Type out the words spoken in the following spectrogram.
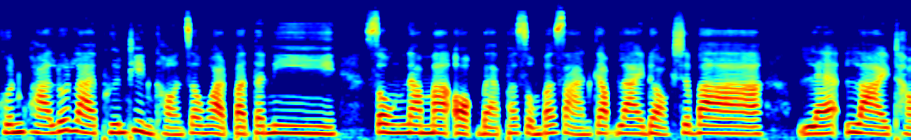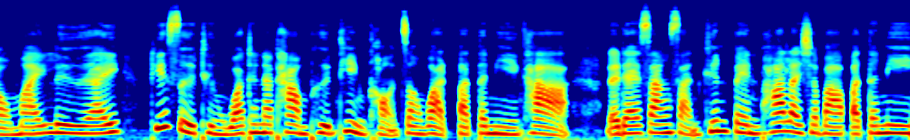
ค้นคว้าลวดลายพื้นถิ่นของจังหวัดปัตตานี ทรงนำมาออกแบบผสมผสานกับลายดอกชบา และลายเถาไม้เลื้อย ที่สื่อถึงวัฒนธรรมพื้นถิ่นของจังหวัดปัตตานีค่ะ และได้สร้างสรรค์ขึ้นเป็นผ้าลายชบาปัตตานี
